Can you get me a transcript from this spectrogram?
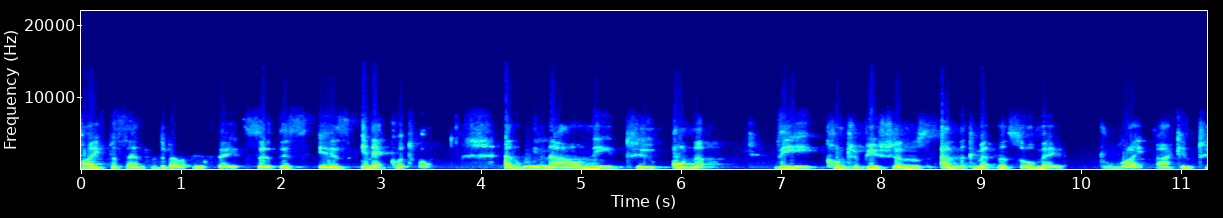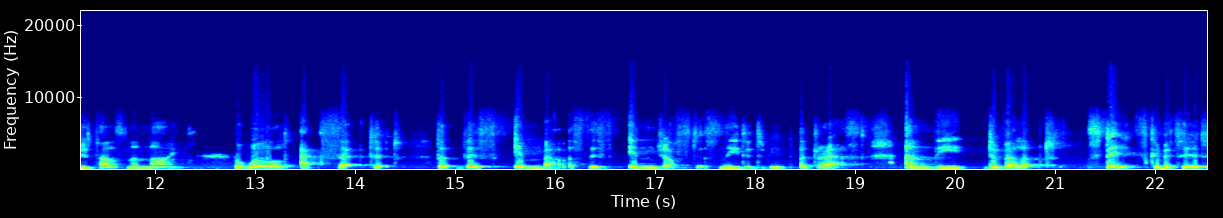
5% of developing states. So this is inequitable. And we now need to honor the contributions and the commitments that were made right back in 2009. The world accepted that this imbalance, this injustice needed to be addressed. And the developed states committed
